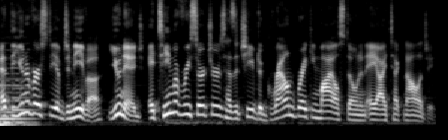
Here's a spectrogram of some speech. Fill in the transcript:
At the University of Geneva, UNIGE, a team of researchers has achieved a groundbreaking milestone in AI technology.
